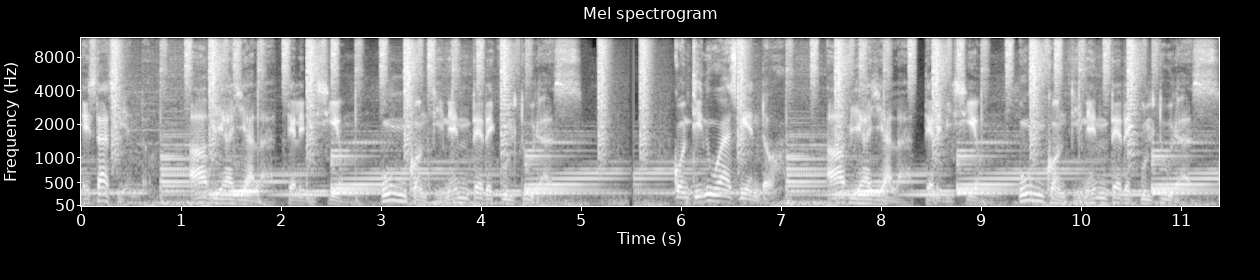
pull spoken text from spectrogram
Estás viendo Avia Yala Televisión, un continente de culturas. Continúas viendo Avia Yala Televisión, un continente de culturas.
